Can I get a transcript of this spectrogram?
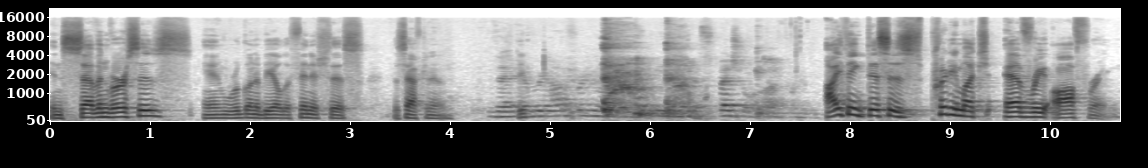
in seven verses, and we're going to be able to finish this this afternoon. That every offering or a special offering? I think this is pretty much every offering.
